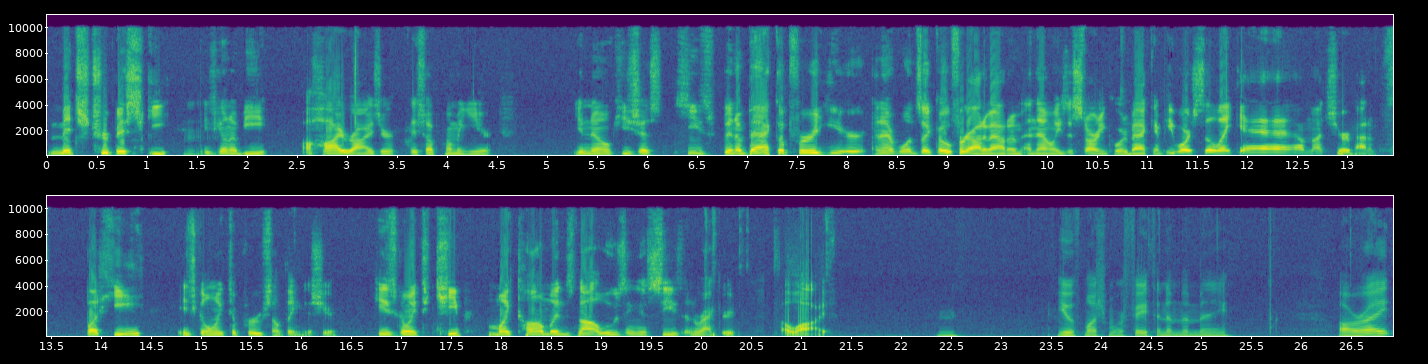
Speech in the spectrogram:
Mitch Trubisky Hmm. is gonna be a high riser this upcoming year. You know, he's just he's been a backup for a year, and everyone's like, "Oh, forgot about him," and now he's a starting quarterback, and people are still like, "Yeah, I'm not sure about him," but he is going to prove something this year. He's going to keep Mike Tomlin's not losing his season record alive. You have much more faith in him than me. All right,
